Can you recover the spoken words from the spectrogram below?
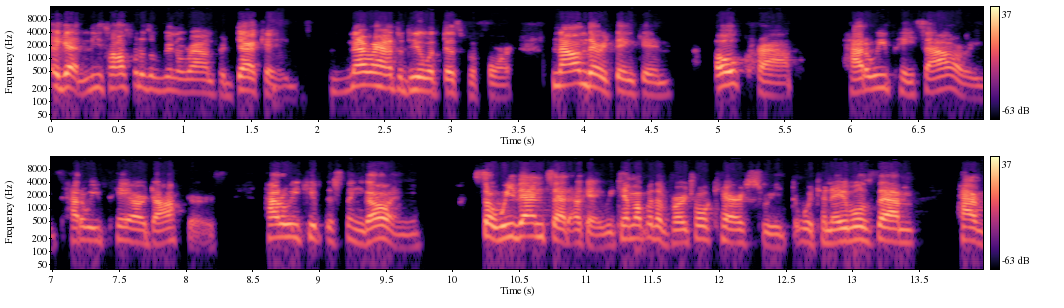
Again, these hospitals have been around for decades never had to deal with this before. Now they're thinking, oh crap, how do we pay salaries? How do we pay our doctors? How do we keep this thing going? So we then said, okay, we came up with a virtual care suite, which enables them have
